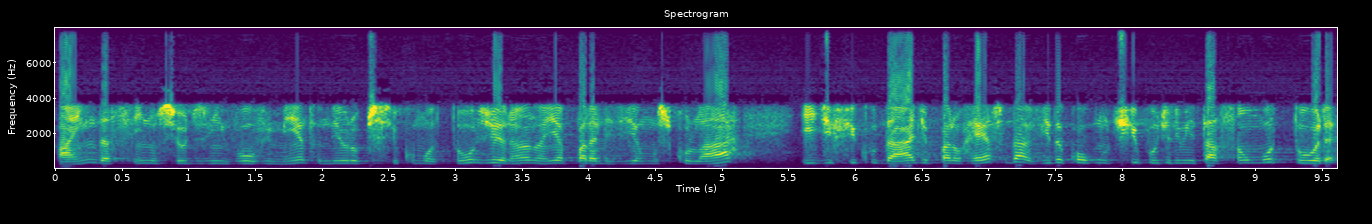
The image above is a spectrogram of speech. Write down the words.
Ainda assim, no seu desenvolvimento neuropsicomotor, gerando aí a paralisia muscular e dificuldade para o resto da vida com algum tipo de limitação motora.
